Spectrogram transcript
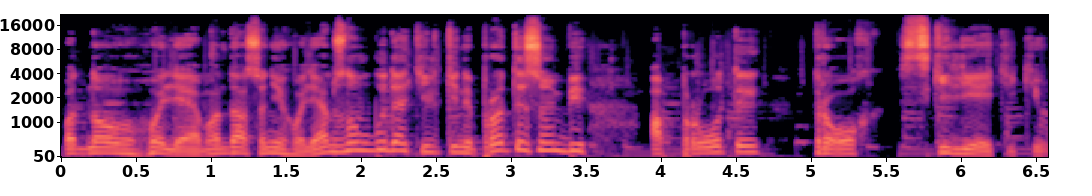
одного голема, да, сьогодні голем знову буде, тільки не проти зомбі, а проти трьох скелетиків.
